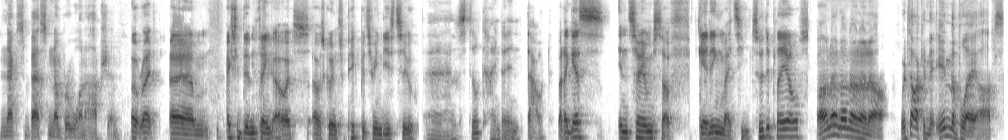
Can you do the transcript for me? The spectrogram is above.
next best number one option? Oh right. Um, actually, didn't think I was I was going to pick between these two. Uh, I'm still kind of in doubt, but I guess in terms of getting my team to the playoffs, Oh no no no no no! We're talking in the playoffs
